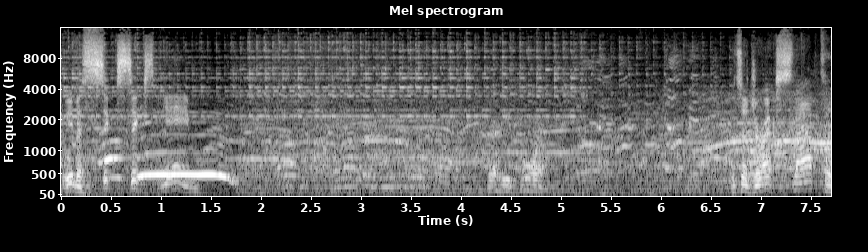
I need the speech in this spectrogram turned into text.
We have a 6-6 game. Thirty-four. It's a direct snap to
